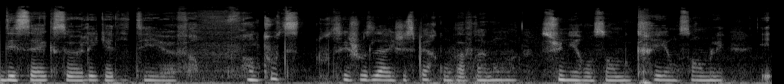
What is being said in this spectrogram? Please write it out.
des, sexes, l'égalité, euh, enfin, enfin, toutes, toutes ces choses-là. Et j'espère qu'on va vraiment s'unir ensemble, créer ensemble et,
